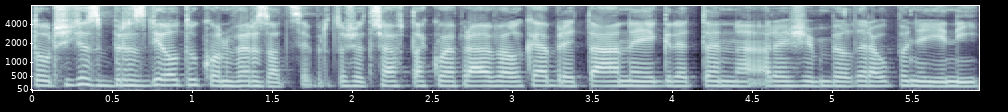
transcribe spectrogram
to určitě zbrzdilo tu konverzaci, protože třeba v takové právě Velké Británii, kde ten režim byl teda úplně jiný,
